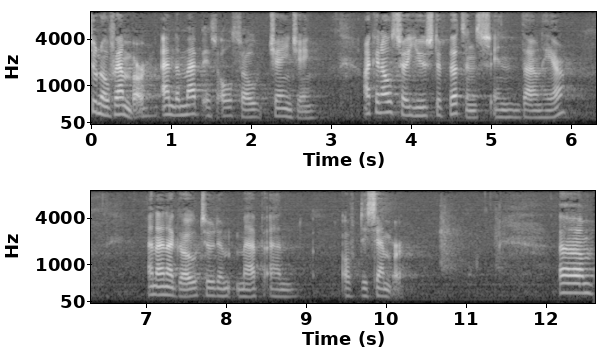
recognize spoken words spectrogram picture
to November and the map is also changing. I can also use the buttons in down here and then I go to the map and of December. Um,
